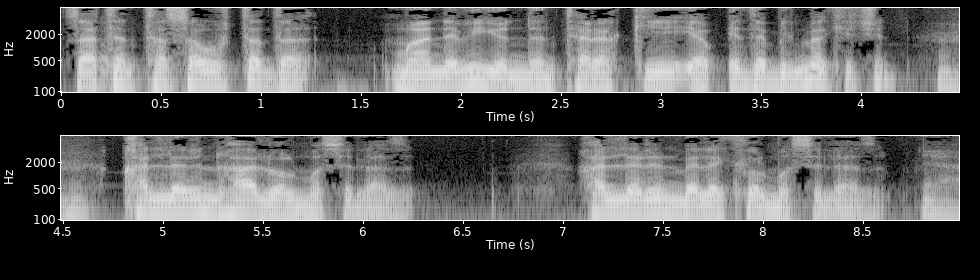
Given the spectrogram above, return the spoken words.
Zaten tasavvufta da manevi yönden terakki edebilmek için hı hı. kallerin hal olması lazım. Hallerin meleke olması lazım. Ya.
